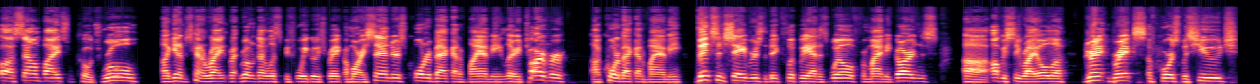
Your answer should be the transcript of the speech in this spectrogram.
uh, sound bites from Coach Rhule. Again, I'm just kind of writing, rolling down the list before we go to each break. Amari Sanders, cornerback out of Miami. Larry Tarver, uh, cornerback out of Miami. Vincent Shavers, the big flip we had as well from Miami Gardens. Uh, obviously, Raiola. Grant Bricks, of course, was huge.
